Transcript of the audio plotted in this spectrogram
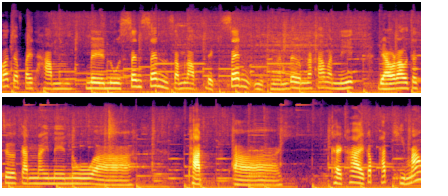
ก็จะไปทำเมนูเส้นๆสำหรับเด็กเส้นอีกเหมือนเดิมนะคะ วันนี้เดี๋ยวเราจะเจอกันในเมนูผัดอ่าคล้ายๆกับผัดขี้เมา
